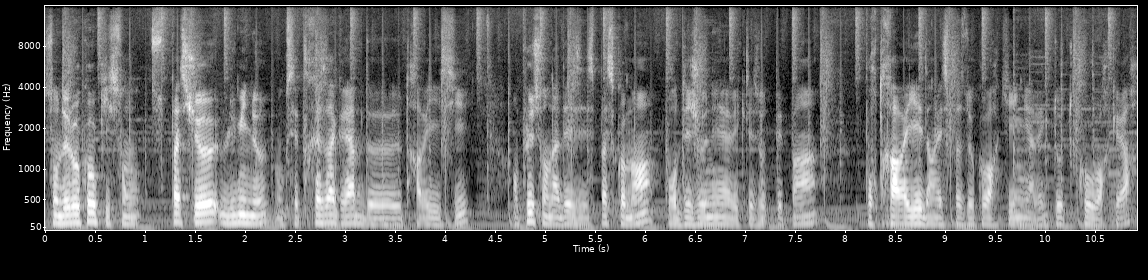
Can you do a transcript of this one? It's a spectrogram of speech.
Ce sont des locaux qui sont spacieux, lumineux, donc c'est très agréable de travailler ici. En plus, on a des espaces communs pour déjeuner avec les autres pépins, pour travailler dans l'espace de coworking avec d'autres coworkers.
